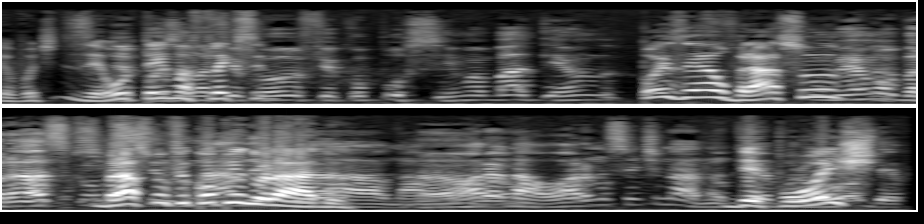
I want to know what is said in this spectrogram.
eu vou te dizer, ou tem Depois uma flexibilidade. ficou, ficou por cima batendo Pois é, o braço. o mesmo braço. O braço não ficou pendurado. Não, na, Não, hora, não. na hora não sente nada. Não Depois, quebrou,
